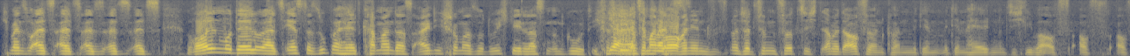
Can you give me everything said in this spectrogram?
Ich meine, so als, als, als, als, als Rollenmodell oder als erster Superheld kann man das eigentlich schon mal so durchgehen lassen und gut. Ich Ja, verstehe, was hätte man aber auch in den 1945 damit aufhören können mit dem, mit dem Helden und sich lieber auf, auf, auf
